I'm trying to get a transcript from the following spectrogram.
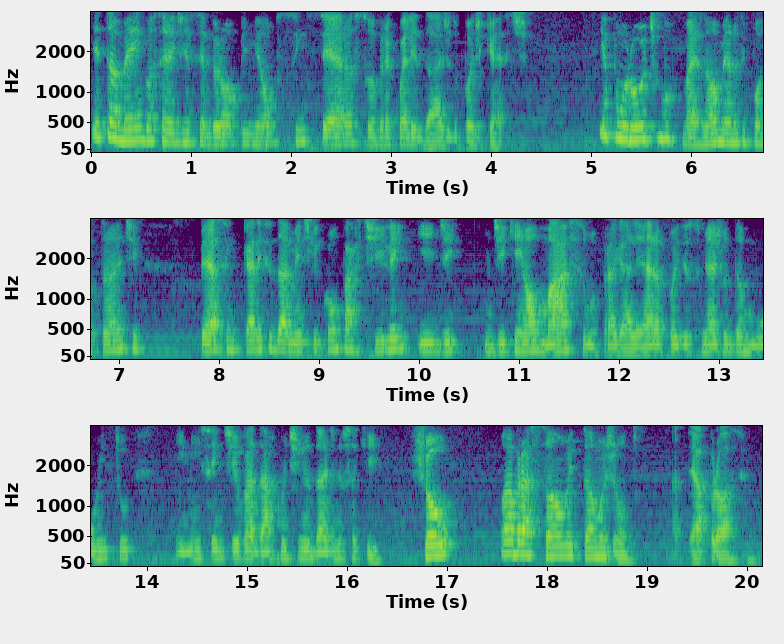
E também gostaria de receber uma opinião sincera sobre a qualidade do podcast. E por último, mas não menos importante, peço encarecidamente que compartilhem e indiquem ao máximo para a galera, pois isso me ajuda muito e me incentiva a dar continuidade nisso aqui. Show? Um abração e tamo junto. Até a próxima.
